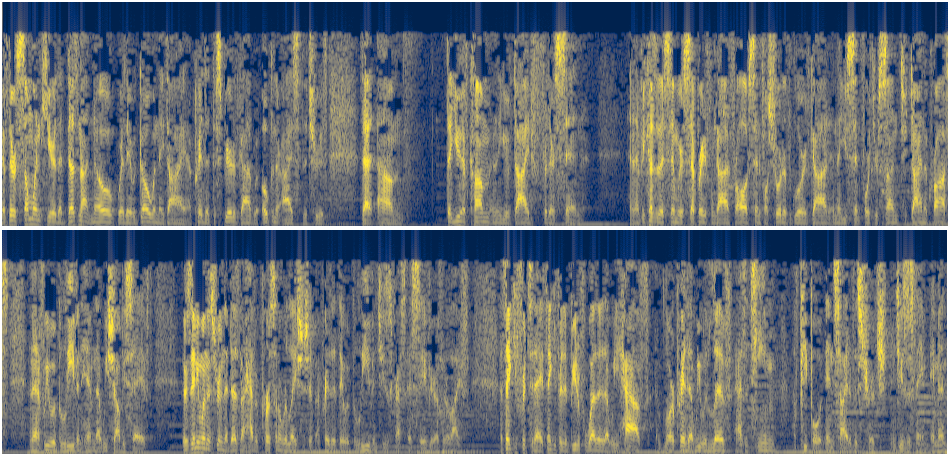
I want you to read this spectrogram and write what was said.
if there's someone here that does not know where they would go when they die, I pray that the Spirit of God would open their eyes to the truth that um, that you have come and that you have died for their sin. And that because of their sin, we are separated from God, for all of sin fall short of the glory of God, and that you sent forth your Son to die on the cross, and that if we would believe in him, that we shall be saved. If there's anyone in this room that does not have a personal relationship, I pray that they would believe in Jesus Christ as Savior of their life. I thank you for today. Thank you for the beautiful weather that we have. Lord, I pray that we would live as a team of people inside of this church. In Jesus' name, amen.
